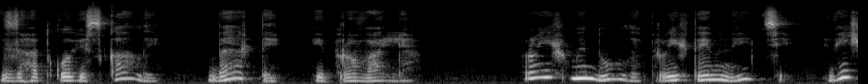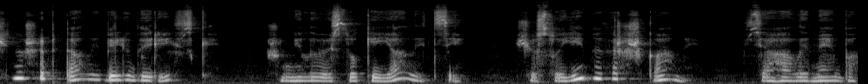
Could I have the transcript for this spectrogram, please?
загадкові скали, берди і провалля. Про їх минуле, про їх таємниці вічно шептали біля берізки, шуміли високі ялиці, що своїми вершками сягали неба.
